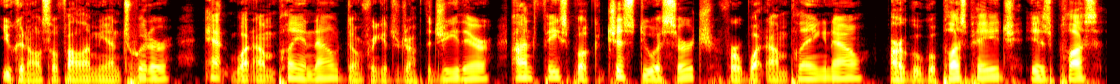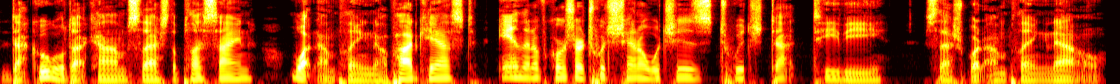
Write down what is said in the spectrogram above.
You can also follow me on Twitter at What I'm Playing Now. Don't forget to drop the G there. On Facebook, just do a search for What I'm Playing Now. Our Google Plus page is plus.google.com slash the plus sign what I'm Playing Now podcast. And then, of course, our Twitch channel, which is twitch.tv slash what I'm playing now.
